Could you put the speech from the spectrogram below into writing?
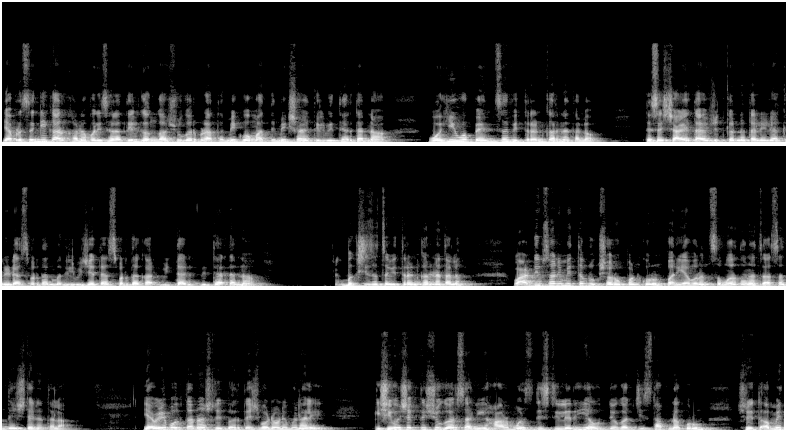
या प्रसंगी कारखाना परिसरातील गंगा शुगर प्राथमिक व माध्यमिक शाळेतील विद्यार्थ्यांना वही व पेनचं वितरण करण्यात आलं. तसेच शाळेत आयोजित करण्यात आलेल्या क्रीडा स्पर्धांमधील विजेत्या स्पर्धा विद्यार्थ्यांना बक्षिसाचं वितरण करण्यात आलं. वाढदिवसानिमित्त वृक्षारोपण करून पर्यावरण संवर्धनाचा संदेश देण्यात आला. यावेळी बोलताना श्री भरतेश बनवणे म्हणाले की शिवशक्ती शुगर्स आणि हार्मर्स डिस्टिलरी या उद्योगांची स्थापना करून श्री अमित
